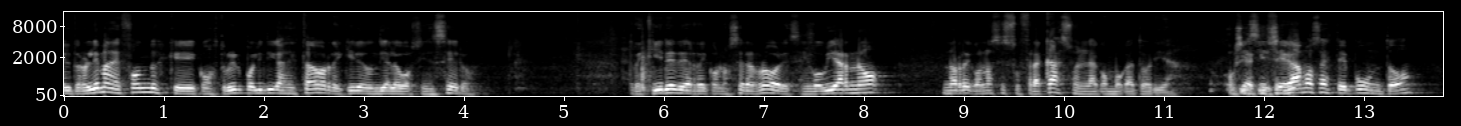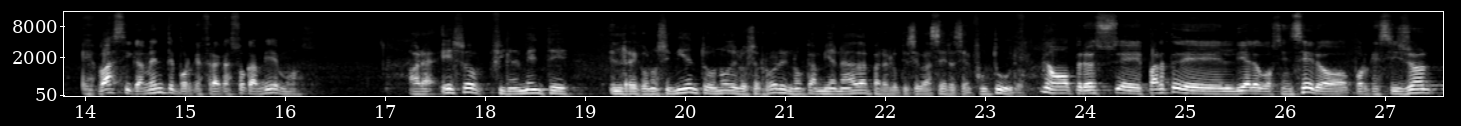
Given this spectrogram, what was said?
el problema de fondo es que construir políticas de Estado requiere de un diálogo sincero, requiere de reconocer errores. El gobierno no reconoce su fracaso en la convocatoria. O sea y si sería- llegamos a este punto, es básicamente porque fracasó Cambiemos. Ahora, eso finalmente el reconocimiento o no de los errores no cambia nada para lo que se va a hacer hacia el futuro. No, pero es eh, parte del diálogo sincero, porque si yo,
